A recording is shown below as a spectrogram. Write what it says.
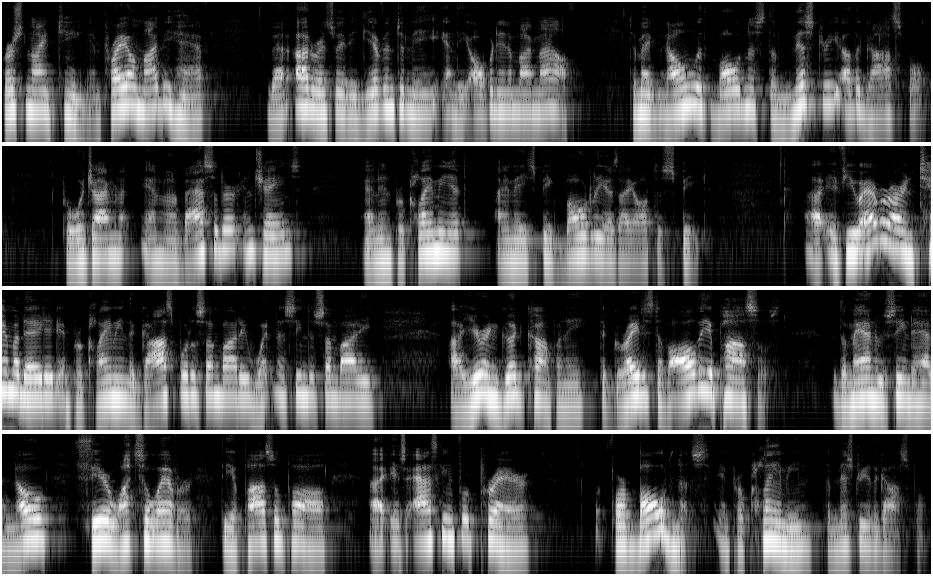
Verse 19, and pray on my behalf that utterance may be given to me in the opening of my mouth, to make known with boldness the mystery of the gospel, for which I am an ambassador in chains, and in proclaiming it I may speak boldly as I ought to speak. Uh, if you ever are intimidated in proclaiming the gospel to somebody, witnessing to somebody, uh, you're in good company. The greatest of all the apostles, the man who seemed to have no fear whatsoever, the apostle Paul, uh, is asking for prayer for boldness in proclaiming the mystery of the gospel.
